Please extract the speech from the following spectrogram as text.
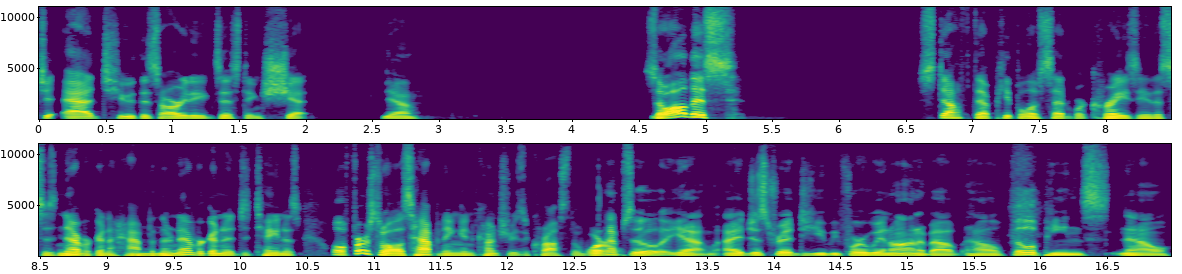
to add to this already existing shit. Yeah, So all this stuff that people have said we're crazy, this is never going to happen. Mm. They're never going to detain us. Well, first of all, it's happening in countries across the world. absolutely. Yeah, I just read to you before we went on about how Philippines now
